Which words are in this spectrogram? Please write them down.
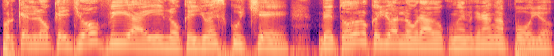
porque lo que yo vi ahí, lo que yo escuché, de todo lo que ellos han logrado con el gran apoyo,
